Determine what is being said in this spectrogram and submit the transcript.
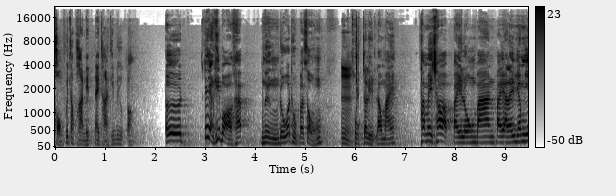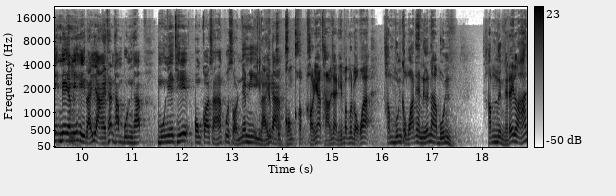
ของพุทธพาณิชย์ในทางที่ไม่ถูกต้อง เออก็อย่างที่บอกครับหนึ่งดูวัตถุประสงค์อืมถูกจริตเราไหมถ้าไม่ชอบไปโรงพยาบาลไปอะไรยังมีมียังมีอีกหลายอย่างไอ้ท่านทำบุญครับ มูลนิธิองค์กรสาธารณกุศลยังมีอีกหลายเดี๋ยวอย่างผมของขอขออนุญาตถามอาจารย์อย่างนี้บางคนบอกว่าทำบุญกับวัดเนี่ยเนื้อนาบุญทำหนึ่งอะได้ล้าน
